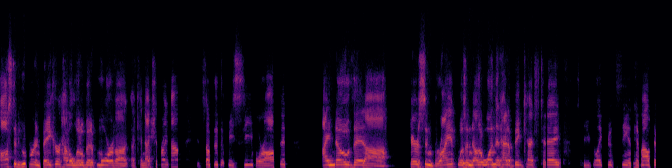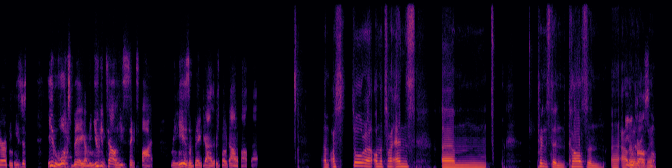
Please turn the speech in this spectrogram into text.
Austin Hooper and Baker have a little bit more of a, a connection right now. It's something that we see more often. I know that uh, Harrison Bryant was another one that had a big catch today So you like good seeing him out there. I mean, he's just he looks big. I mean, you can tell he's six five. I mean, he is a big guy. There's no doubt about that. Um, I saw uh, on the tight ends, um, Princeton, Carlson uh, out Even there a Carlson.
